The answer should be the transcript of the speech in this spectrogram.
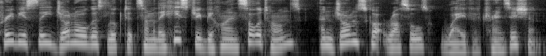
Previously, John August looked at some of the history behind solitons and John Scott Russell's wave of transition.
